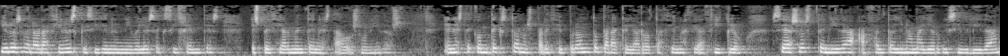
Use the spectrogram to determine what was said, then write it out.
y unas valoraciones que siguen en niveles exigentes, especialmente en Estados Unidos. En este contexto nos parece pronto para que la rotación hacia ciclo sea sostenida a falta de una mayor visibilidad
